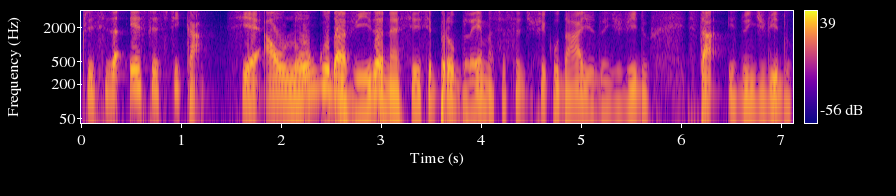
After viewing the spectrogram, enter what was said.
precisa especificar se é ao longo da vida, né, se esse problema, se essa dificuldade do indivíduo está, do indivíduo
